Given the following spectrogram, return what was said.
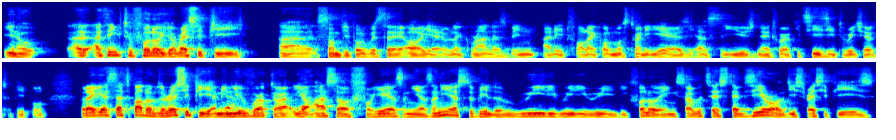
you know I, I think to follow your recipe uh, some people would say, oh, yeah, like Rand has been at it for like almost 20 years. He has a huge network. It's easy to reach out to people. But I guess that's part of the recipe. I mean, yeah. you've worked your yeah. ass off for years and years and years to build a really, really, really big following. So I would say step zero of this recipe is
